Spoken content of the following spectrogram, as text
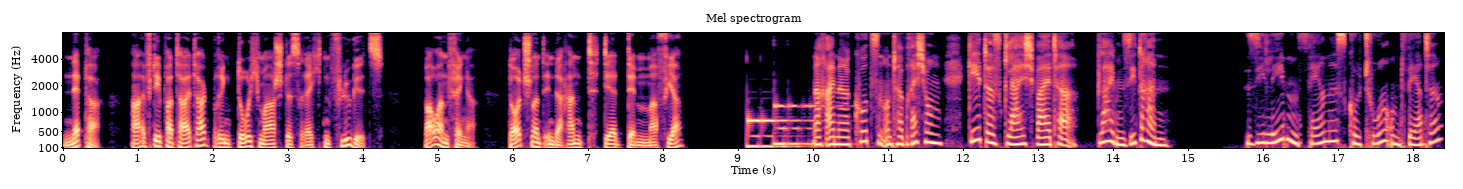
Nepper, AfD-Parteitag bringt Durchmarsch des rechten Flügels. Bauernfänger, Deutschland in der Hand der Dämmmafia. Nach einer kurzen Unterbrechung geht es gleich weiter. Bleiben Sie dran. Sie leben Fairness, Kultur und Werte?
